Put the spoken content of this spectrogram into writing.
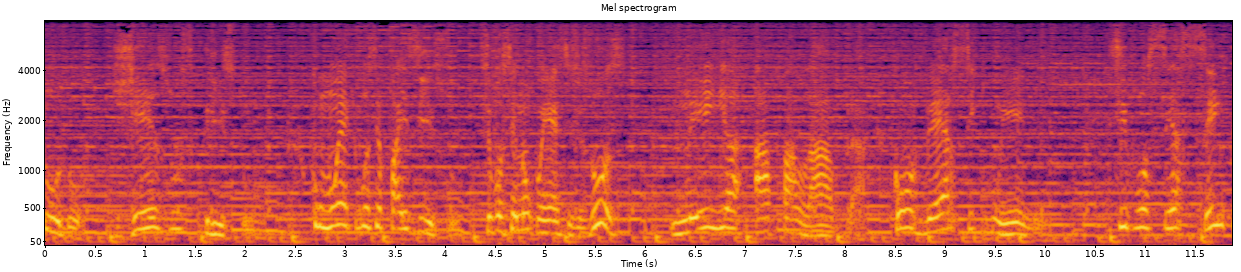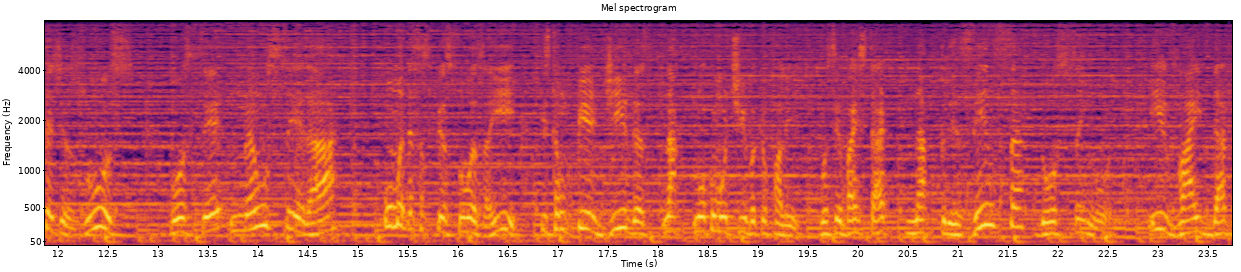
tudo, Jesus Cristo. Como é que você faz isso? Se você não conhece Jesus, leia a palavra, converse com ele. Se você aceita Jesus, você não será uma dessas pessoas aí que estão perdidas na locomotiva que eu falei. Você vai estar na presença do Senhor e vai dar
